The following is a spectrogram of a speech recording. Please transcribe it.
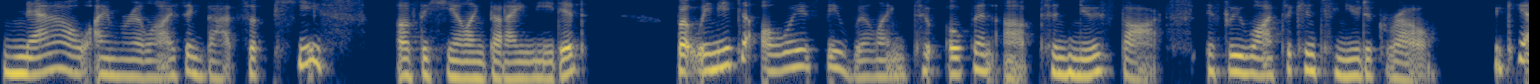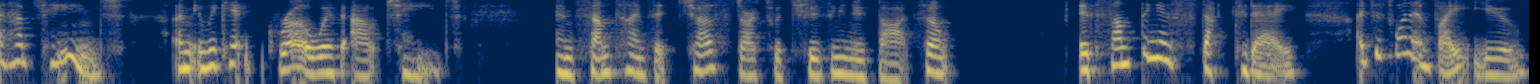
now I'm realizing that's a piece of the healing that I needed but we need to always be willing to open up to new thoughts if we want to continue to grow. We can't have change. I mean, we can't grow without change. And sometimes it just starts with choosing a new thought. So if something is stuck today, I just want to invite you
